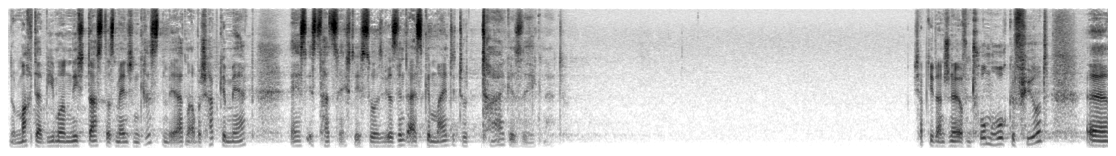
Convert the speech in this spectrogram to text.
Nun macht der Beamer nicht das, dass Menschen Christen werden, aber ich habe gemerkt, es ist tatsächlich so. Wir sind als Gemeinde total gesegnet. Ich habe die dann schnell auf den Turm hochgeführt äh,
